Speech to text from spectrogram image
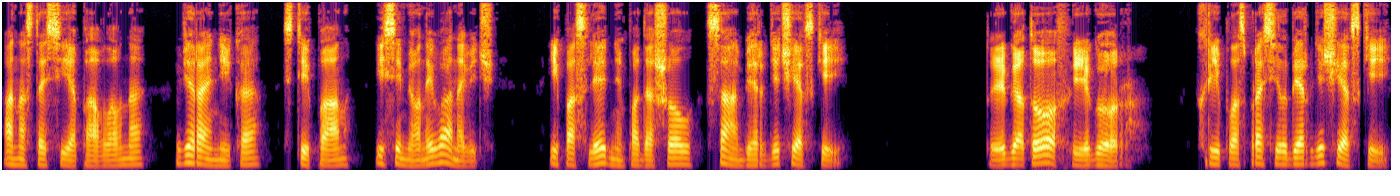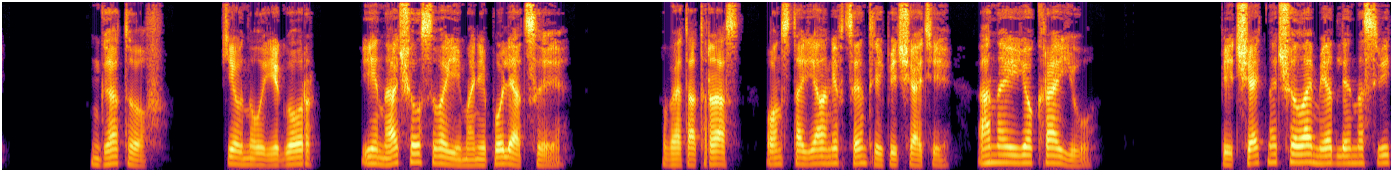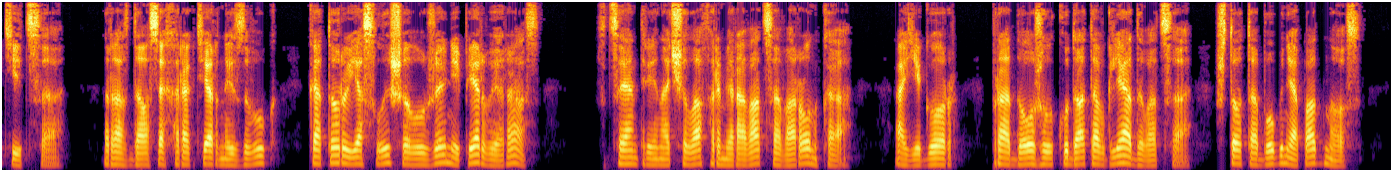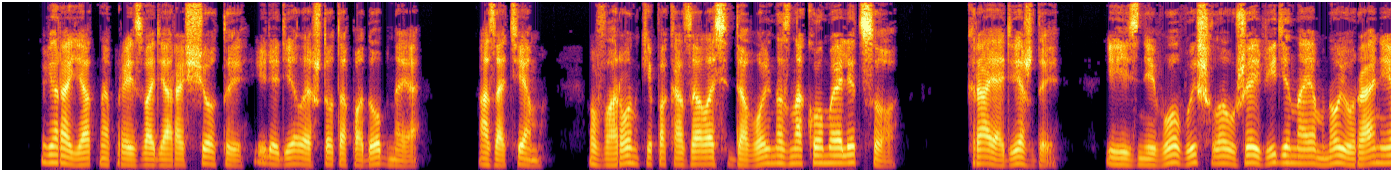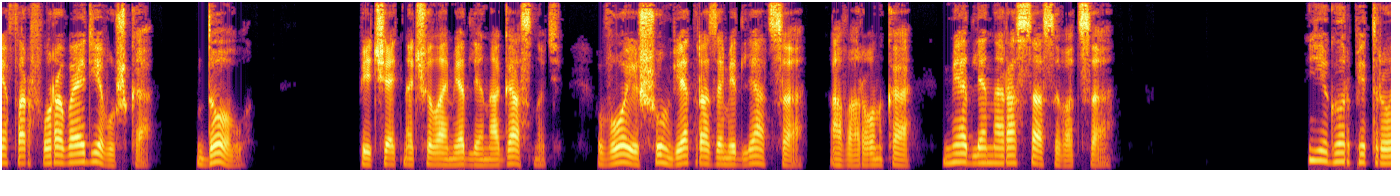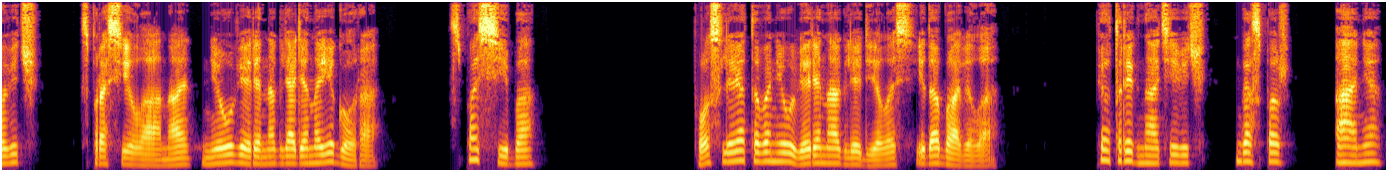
Анастасия Павловна, Вероника, Степан и Семен Иванович. И последним подошел сам Бердичевский. «Ты готов, Егор?» хрипло спросил Бердичевский. «Готов», — кивнул Егор и начал свои манипуляции. В этот раз он стоял не в центре печати, а на ее краю. Печать начала медленно светиться. Раздался характерный звук, который я слышал уже не первый раз. В центре начала формироваться воронка, а Егор продолжил куда-то вглядываться, что-то бубня под нос вероятно, производя расчеты или делая что-то подобное. А затем в воронке показалось довольно знакомое лицо. Край одежды, и из него вышла уже виденная мною ранее фарфоровая девушка. Дол. Печать начала медленно гаснуть, вой и шум ветра замедляться, а воронка медленно рассасываться. «Егор Петрович, спросила она неуверенно глядя на Егора. «Спасибо». После этого неуверенно огляделась и добавила. «Петр Игнатьевич, госпож... Аня,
